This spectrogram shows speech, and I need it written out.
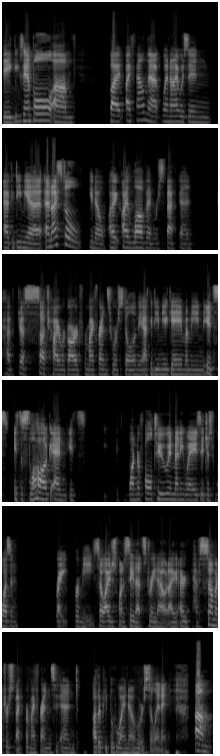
big example. Um, but I found that when I was in academia, and I still, you know, I, I love and respect and have just such high regard for my friends who are still in the academia game. I mean, it's it's a slog and it's it's wonderful too in many ways. It just wasn't right for me. So I just want to say that straight out. I, I have so much respect for my friends and other people who I know who are still in it. Um,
